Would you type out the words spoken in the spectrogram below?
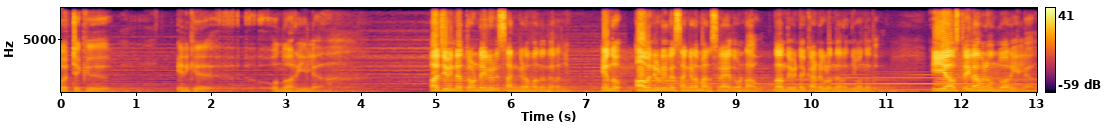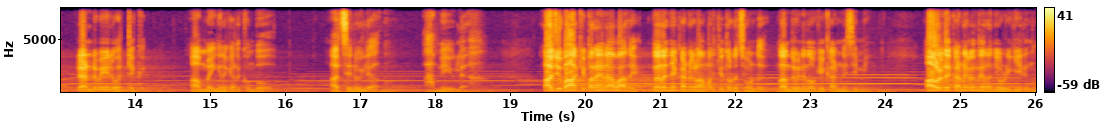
ഒറ്റയ്ക്ക് എനിക്ക് ഒന്നും അറിയില്ല. അജുവിന്റെ തൊണ്ടയിൽ ഒരു സങ്കടം വന്ന് നിറഞ്ഞു. എന്തോ അവന്റെ ഉള്ളിലെ സങ്കടം മനസ്സിലായതുകൊണ്ടാവും നന്ദുവിന്റെ കണ്ണുകളും നിറഞ്ഞു വന്നത്. ഈ അവസ്ഥയിൽ അവനൊന്നും അറിയില്ല. രണ്ടുപേരും ഒറ്റയ്ക്ക് അമ്മ ഇങ്ങനെ കിടക്കുമ്പോൾ അച്ഛനും ഇല്ല അമ്മയും ഇല്ല. അജു ബാക്കി പറയാനാവാതെ നിറഞ്ഞ കണ്ണുകൾ അമർത്തി തുടച്ചുകൊണ്ട് നന്ദുവിനെ നോക്കി കണ്ണു ചിമ്മി. അവളുടെ കണ്ണുകൾ നിറഞ്ഞൊഴുകിയിരുന്നു.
